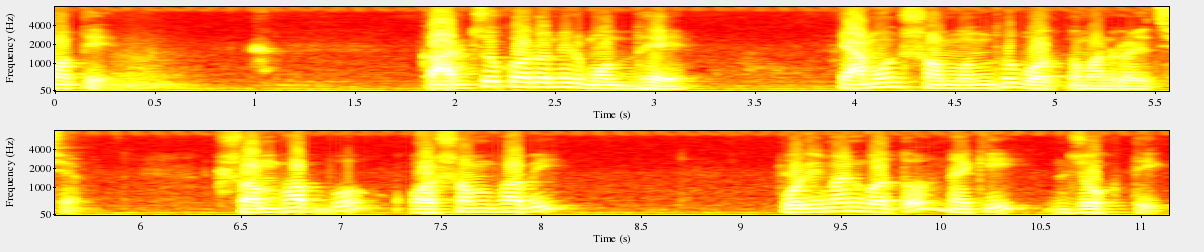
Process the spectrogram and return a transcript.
মতে কার্যকরণের মধ্যে কেমন সম্বন্ধ বর্তমান রয়েছে? সম্ভাব্য, অসম্ভাবী, পরিমাণগত নাকি যৌক্তিক?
